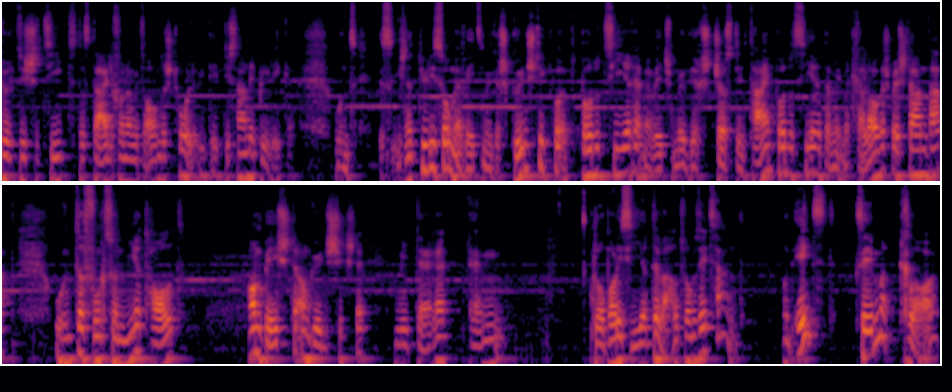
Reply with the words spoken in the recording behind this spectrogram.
kürzesten Zeit das Teil von jemand anders holen, weil dort ist es nämlich billiger. Und es ist natürlich so, man will es möglichst günstig produzieren, man will es möglichst just in time produzieren, damit man keine Lagerbestand hat. Und das funktioniert halt am besten, am günstigsten mit der ähm, globalisierten Welt, die wir jetzt haben. Und jetzt sehen wir klar,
